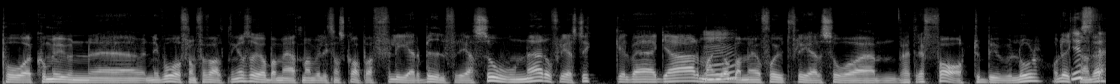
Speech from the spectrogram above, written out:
på kommunnivå från förvaltningen så jobbar med att man vill liksom skapa fler bilfria zoner och fler cykelvägar. Man Mm. jobbar med att få ut fler så, eh, vad heter det, fartbulor och liknande.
